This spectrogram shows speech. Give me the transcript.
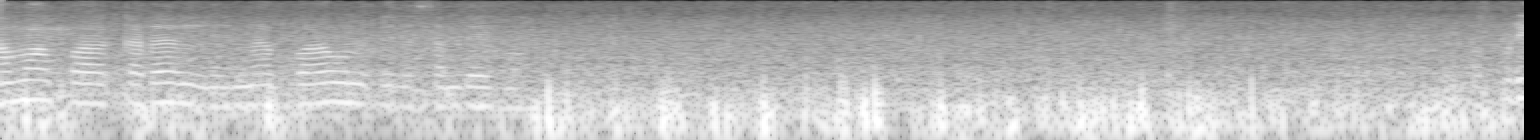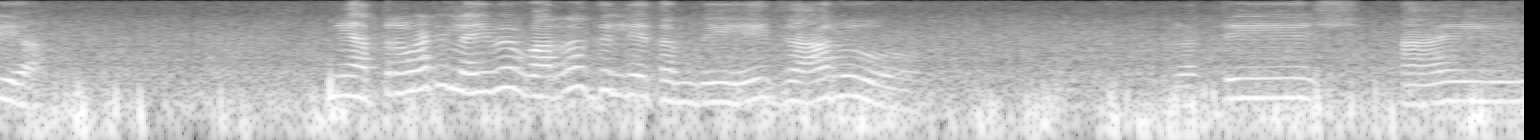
ஆமாப்பா கடல். என்னப்பா உனக்கு இது சந்தேகம்? அப்படியா? நீ அத்தனை வாட்டி லைவே வர்றது இல்லையே தம்பி. ஜாரு. ரத்தீஷ் ஹாய்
